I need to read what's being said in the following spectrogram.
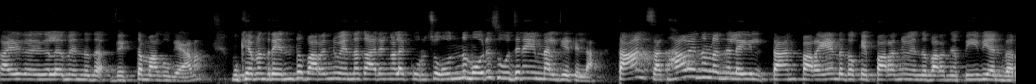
കൈകഴുകലും എന്നത് വ്യക്തമാകുകയാണ്. മുഖ്യമന്ത്രി എന്ത് പറഞ്ഞു എന്ന കാര്യങ്ങളെ കുറിച്ച് ഒന്നും ഒരു സൂചനയും നൽകിയിട്ടില്ല. താൻ സഖാവ് എന്നുള്ള നിലയിൽ താൻ പറയേണ്ടതൊക്കെ പറഞ്ഞു എന്ന് പറഞ്ഞ് പി വി അൻവർ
